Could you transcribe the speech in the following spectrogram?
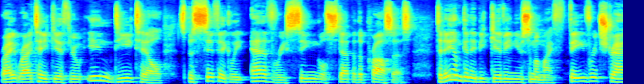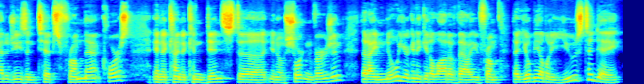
right? Where I take you through in detail, specifically every single step of the process. Today, I'm going to be giving you some of my favorite strategies and tips from that course in a kind of condensed, uh, you know, shortened version that I know you're going to get a lot of value from that you'll be able to use today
